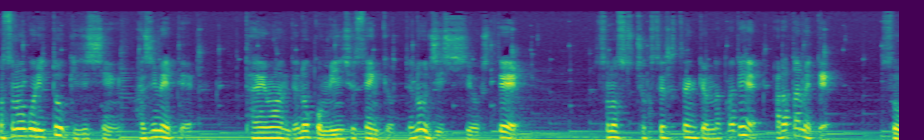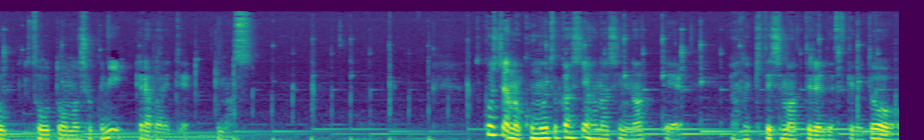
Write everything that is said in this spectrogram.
まあ、その後李登輝自身初めて台湾でのこう民主選挙っていうのを実施をしてその直接選挙の中で改めて総統の職に選ばれています。少しあの小難しい話になってあの来てしまってるんですけれど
